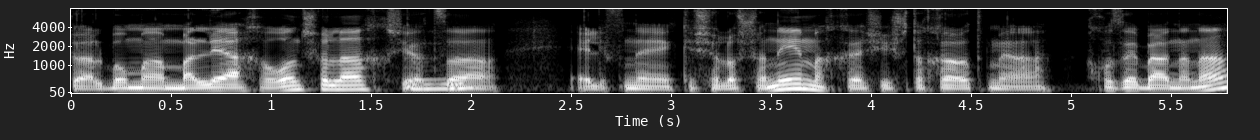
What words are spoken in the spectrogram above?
האלבום המלא האחרון שלך, שיצא אה, לפני כשלוש שנים, אחרי שהשתחררת מהחוזה בעננה.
